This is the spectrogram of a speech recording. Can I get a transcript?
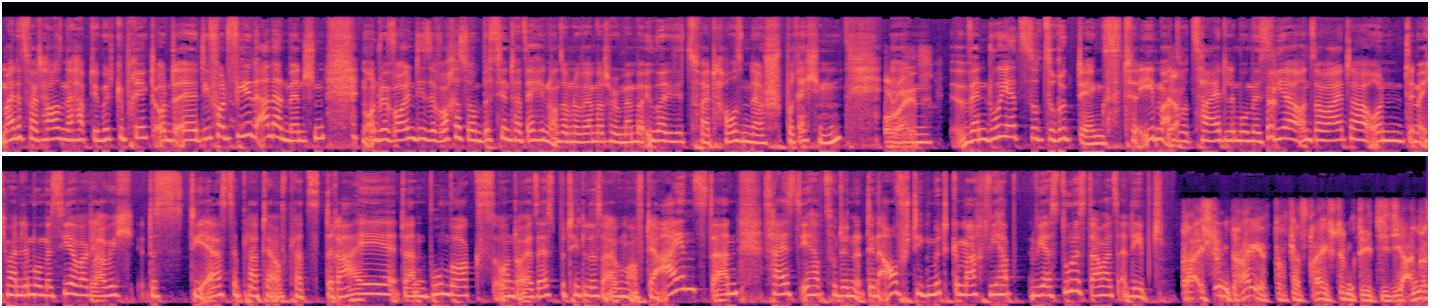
Meine 2000er habt ihr mitgeprägt und äh, die von vielen anderen Menschen. Und wir wollen diese Woche so ein bisschen tatsächlich in unserem November to Remember über die 2000er sprechen. Alright. Ähm, wenn du jetzt so zurückdenkst, eben an ja. so Zeit Limbo Messia und so weiter und ich meine Limbo Messia war glaube ich das die erste Platte auf Platz 3, dann Boombox und euer selbstbetiteltes Album auf der 1 dann. Das heißt, ihr habt so den, den Aufstieg mitgemacht. Wie, habt, wie hast du das damals erlebt? Drei, stimmt, drei, Platz drei, stimmt. Die, die, die andere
